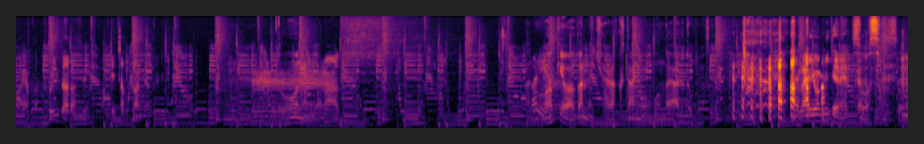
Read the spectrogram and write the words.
まあやっぱトイザラスに負けちゃったんじゃないうんどうなんだろう、まあ、あのわけわかんないキャラクターにも問題あると思いますけどねライオンみたいなやつかそうそうそう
